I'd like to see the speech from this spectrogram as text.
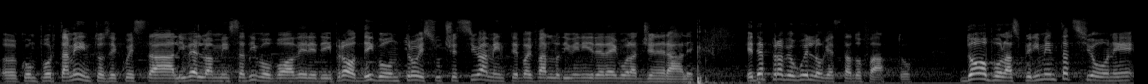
eh, comportamento, se questo livello amministrativo può avere dei pro, dei contro e successivamente poi farlo divenire regola generale. Ed è proprio quello che è stato fatto. Dopo la sperimentazione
